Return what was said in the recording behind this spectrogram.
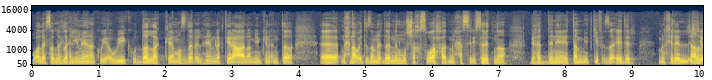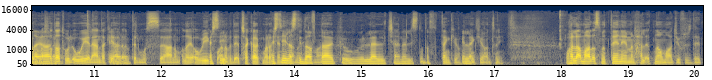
والله يثبت لك إيمانك ويقويك وتضلك مصدر إلهام لكثير عالم. يمكن أنت آه، نحن أوقات إذا بنقدر نلمس شخص واحد بنحس رسالتنا بهالدنيا تمت كيف إذا قادر من خلال الأشياء والنشاطات والقوة اللي عندك إياها تلمس عالم. الله يقويك وأنا بدي أتشكرك مرة ثانية ميرسي لاستضافتك ولل channel اللي استضفتك thank you thank you انتوني وهلأ مع القسم الثاني من حلقتنا ومع ضيوف جداد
